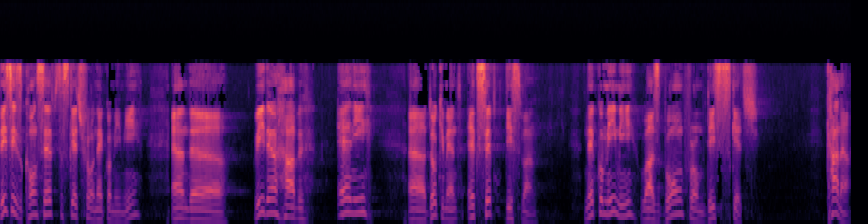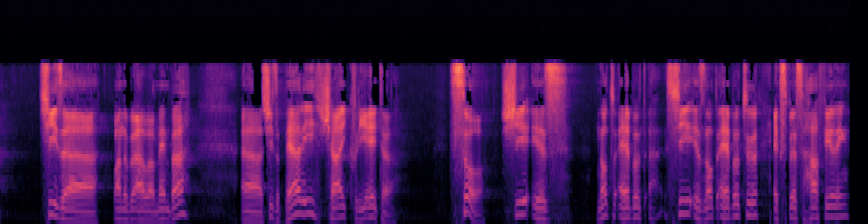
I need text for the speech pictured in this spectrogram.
This is concept sketch for Necomimi, and uh, we don't have any uh, document except this one. Necomimi was born from this sketch. Kana, she's a one of our member. Uh, she's a very shy creator. So she is not able, she is not able to express her feeling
